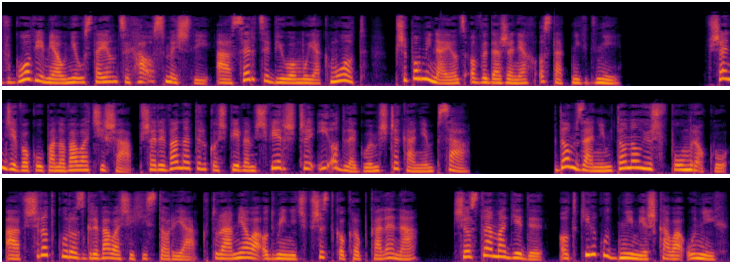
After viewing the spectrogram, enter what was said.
W głowie miał nieustający chaos myśli, a serce biło mu jak młot, przypominając o wydarzeniach ostatnich dni. Wszędzie wokół panowała cisza, przerywana tylko śpiewem świerszczy i odległym szczekaniem psa. Dom za nim tonął już w półmroku, a w środku rozgrywała się historia, która miała odmienić wszystko. Lena, siostra Magiedy, od kilku dni mieszkała u nich,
